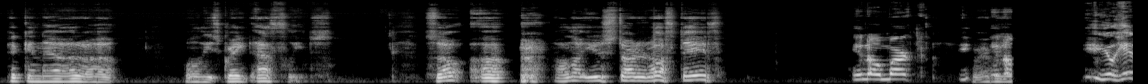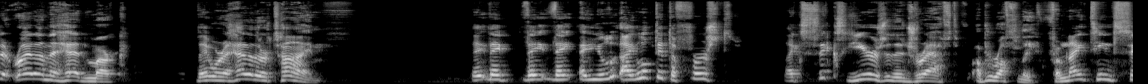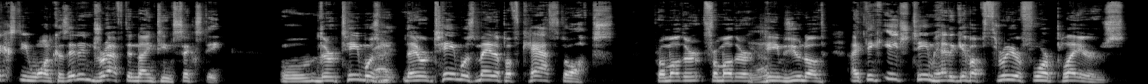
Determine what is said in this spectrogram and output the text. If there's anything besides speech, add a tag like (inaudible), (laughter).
picking out uh, all these great athletes. So uh, (clears throat) I'll let you start it off, Dave. You know, Mark, you, you, know, you hit it right on the head, Mark. They were ahead of their time. They, they, they, they. Uh, you, I looked at the first like six years of the draft, uh, roughly from 1961, because they didn't draft in 1960. Their team was right. their team was made up of cast-offs from other from other yeah. teams. You know, I think each team had to give up three or four players,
